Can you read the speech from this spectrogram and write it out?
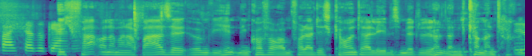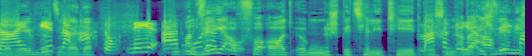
war ich da so gerne. Ich fahre auch nochmal nach Basel, irgendwie hinten den Kofferraum voller Discounter-Lebensmittel und dann kann man einen Tag Nein, überleben und so weiter. Achtung. Nee, Art man will ja auch vor Ort irgendeine Spezialität Machen essen. Aber ich will, nicht,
